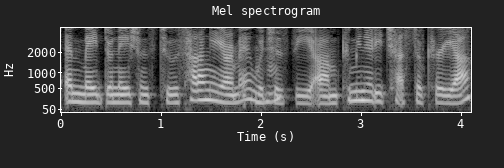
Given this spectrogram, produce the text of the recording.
and made donations to 사랑의 열매, which mm-hmm. is the um, community chest of Korea.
